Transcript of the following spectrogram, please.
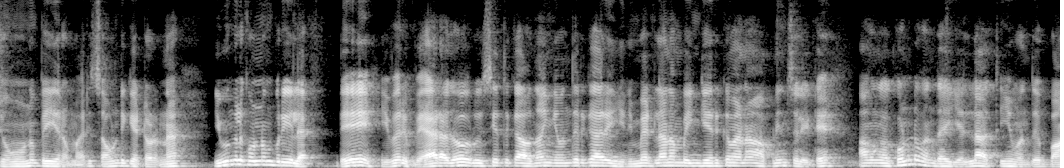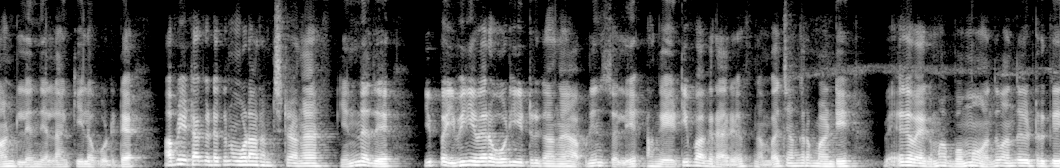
ஜோன்னு பெய்கிற மாதிரி சவுண்டு கேட்ட உடனே இவங்களுக்கு ஒன்றும் புரியல. டே இவர் வேறு ஏதோ ஒரு விஷயத்துக்காக தான் இங்கே வந்திருக்காரு. இனிமேட்லாம் நம்ம இங்கே இருக்க வேணாம் அப்படின்னு சொல்லிட்டு அவங்க கொண்டு வந்த எல்லாத்தையும் வந்து பாண்ட்லேருந்து எல்லாம் கீழே போட்டுட்டு அப்படியே டக்கு டக்குன்னு ஓட ஆரம்பிச்சிட்டாங்க. என்னது? இப்போ இவங்க வேற ஓடிக்கிட்டு இருக்காங்க அப்படின்னு சொல்லி அங்கே எட்டி பார்க்குறாரு நம்ம சங்கரபாண்டி. வேக வேகமாக பொம்மை வந்து வந்துகிட்டு இருக்கு.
